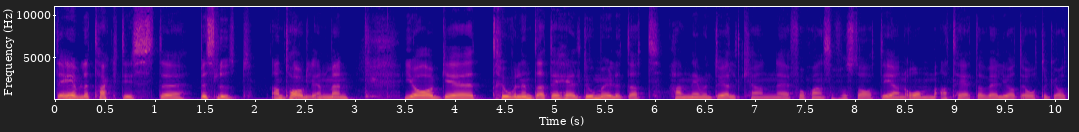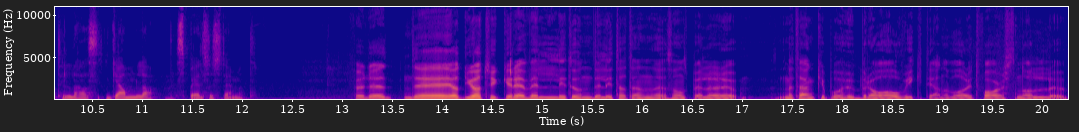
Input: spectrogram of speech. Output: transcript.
det är väl ett taktiskt eh, beslut antagligen men jag eh, tror väl inte att det är helt omöjligt att han eventuellt kan eh, få chansen för start igen om Arteta väljer att återgå till det här gamla spelsystemet. För det, det jag, jag tycker det är väldigt underligt att en eh, sån spelare med tanke på hur bra och viktig han har varit för Arsenal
